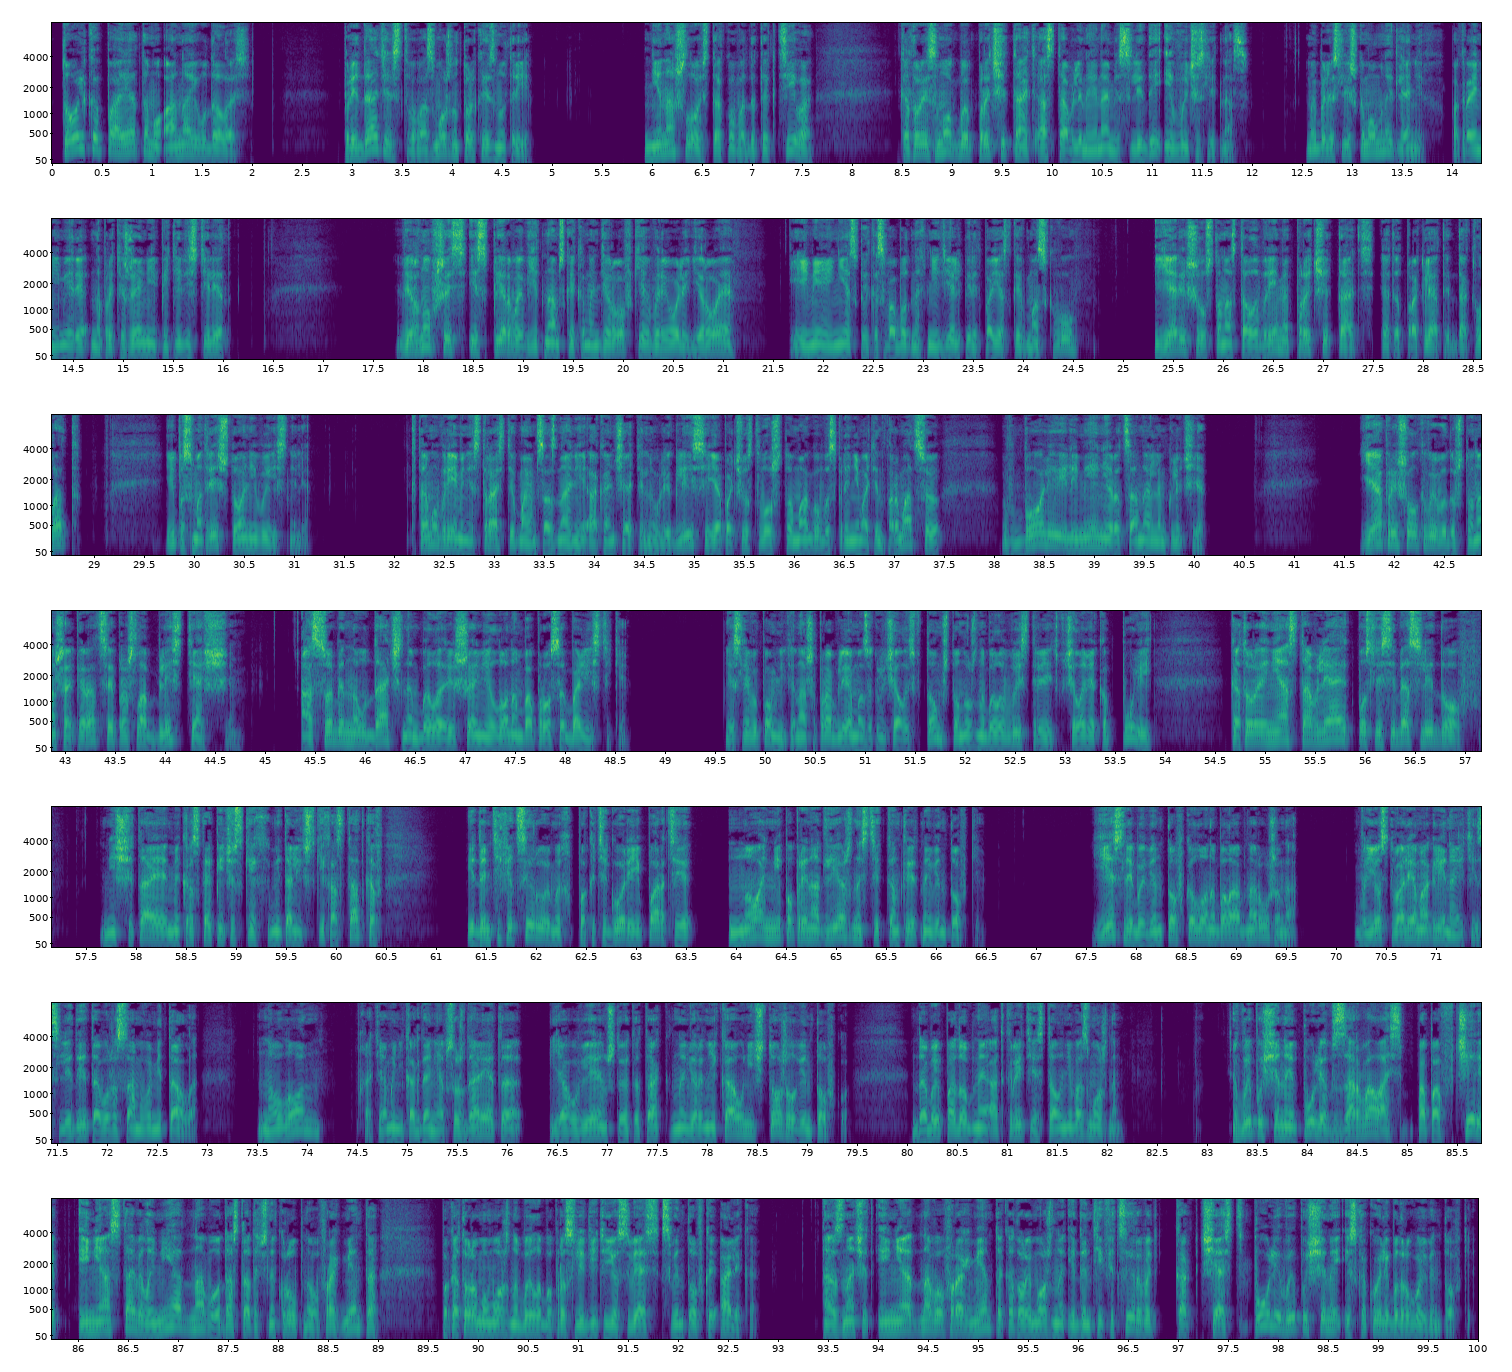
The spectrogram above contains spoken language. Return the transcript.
только поэтому она и удалась. Предательство возможно только изнутри. Не нашлось такого детектива, который смог бы прочитать оставленные нами следы и вычислить нас. Мы были слишком умны для них, по крайней мере, на протяжении 50 лет. Вернувшись из первой вьетнамской командировки в ореоле героя и имея несколько свободных недель перед поездкой в Москву, я решил, что настало время прочитать этот проклятый доклад и посмотреть, что они выяснили. К тому времени страсти в моем сознании окончательно улеглись, и я почувствовал, что могу воспринимать информацию в более или менее рациональном ключе. Я пришел к выводу, что наша операция прошла блестяще. Особенно удачным было решение Лоном вопроса баллистики. Если вы помните, наша проблема заключалась в том, что нужно было выстрелить в человека пулей, которая не оставляет после себя следов, не считая микроскопических металлических остатков, идентифицируемых по категории партии, но не по принадлежности к конкретной винтовке. Если бы винтовка Лона была обнаружена, в ее стволе могли найти следы того же самого металла. Но Лон, хотя мы никогда не обсуждали это, я уверен, что это так, наверняка уничтожил винтовку, дабы подобное открытие стало невозможным. Выпущенная пуля взорвалась, попав в череп, и не оставила ни одного достаточно крупного фрагмента, по которому можно было бы проследить ее связь с винтовкой Алика а значит и ни одного фрагмента, который можно идентифицировать как часть пули, выпущенной из какой-либо другой винтовки.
